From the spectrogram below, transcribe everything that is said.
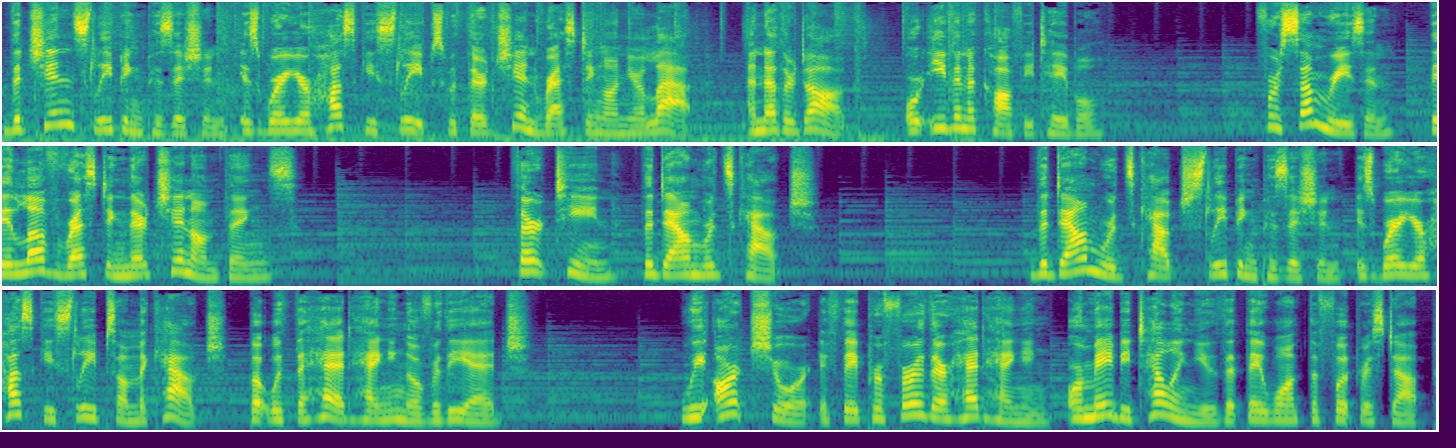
The chin sleeping position is where your husky sleeps with their chin resting on your lap, another dog, or even a coffee table. For some reason, they love resting their chin on things. 13. The downwards couch. The downwards couch sleeping position is where your husky sleeps on the couch, but with the head hanging over the edge. We aren't sure if they prefer their head hanging or maybe telling you that they want the footrest up.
